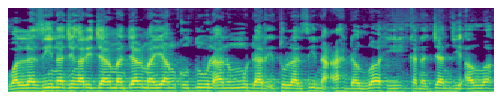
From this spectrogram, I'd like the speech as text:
Wallazina jeung ari jalma-jalma yang kudun anu ngudar itu lazina ahdallahi kana janji Allah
